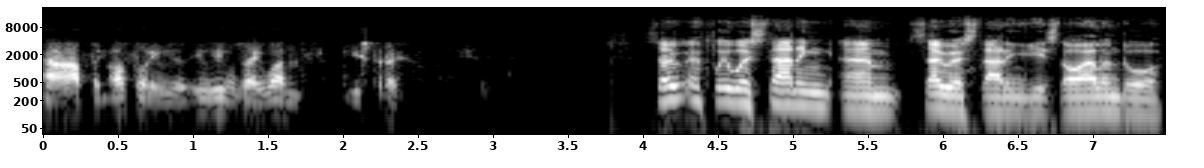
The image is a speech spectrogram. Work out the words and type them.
uh, I think I thought he was he was a one yesterday. So if we were starting, um, say we are starting against Ireland or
